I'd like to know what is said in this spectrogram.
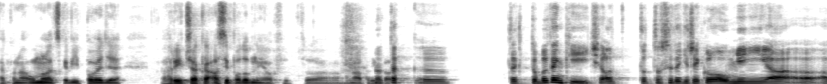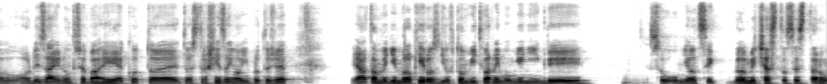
ako na umelecké výpovede. Hry čaká asi podobný osud napríklad. No tak, e, tak to byl ten kýč, ale to, to se teď řeklo o umění a, a o designu třeba hmm. i jako to je, to je strašně zajímavé, protože já tam vidím velký rozdíl v tom výtvarném umění, kdy jsou umělci velmi často se stanou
